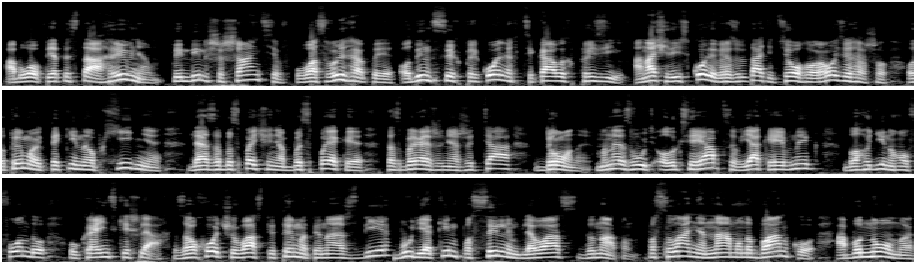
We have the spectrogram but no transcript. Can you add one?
або 500 гривням, тим більше шансів у вас виграти один з цих прикольних цікавих призів. А наші військові в результаті цього розіграшу отримують такі необхідні для забезпечення безпеки та збереження життя дрони. Мене звуть Олексій Рябцев, я керівник благодійного фонду Український шлях. Заохочу вас підтримати наш збір будь-яким посильним для вас донатом. Посилання на монобанку або номер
